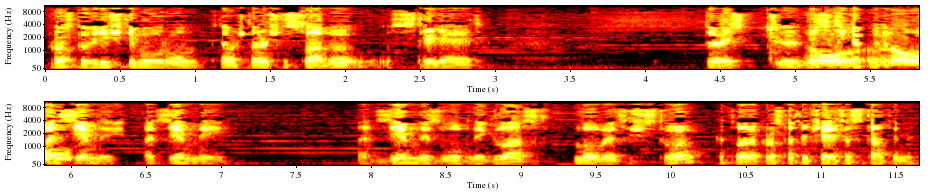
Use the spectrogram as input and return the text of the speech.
просто увеличить ему урон, потому что он очень слабо стреляет. То есть э, ввести no, какой-то no. подземный, подземный, подземный злобный глаз, новое существо, которое просто отличается статами.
